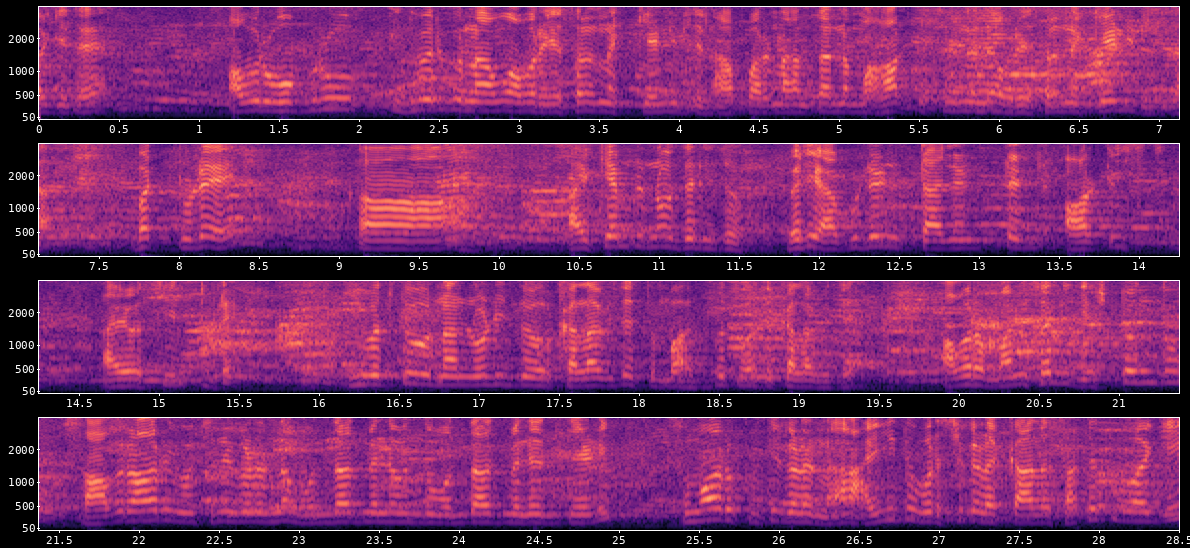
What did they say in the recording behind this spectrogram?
ಆಗಿದೆ. ಅವರು ಒಬ್ಬರು ಇದುವರೆಗೂ ನಾವು ಅವರ ಹೆಸರನ್ನು ಕೇಳಿರಲಿಲ್ಲ. ಅಪರ್ಣ ಅಂತ ನಮ್ಮ ಆರ್ಟ್ ಸೀನಲ್ಲಿ ಅವರ ಹೆಸರನ್ನು ಕೇಳಿರಲಿಲ್ಲ. But today I came to know there is a very abundant talented artist I have seen today ಇವತ್ತು ನಾನು ನೋಡಿದ್ದು ಕಲಾವಿದೆ, ತುಂಬ ಅದ್ಭುತವಾದ ಕಲಾವಿದೆ. ಅವರ ಮನಸ್ಸಲ್ಲಿ ಎಷ್ಟೊಂದು ಸಾವಿರಾರು ಯೋಚನೆಗಳನ್ನು ಒಂದಾದ ಮೇಲೆ ಒಂದು ಒಂದಾದ ಮೇಲೆ ಅಂತೇಳಿ ಸುಮಾರು ಕೃತಿಗಳನ್ನು ಐದು ವರ್ಷಗಳ ಕಾಲ ಸತತವಾಗಿ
